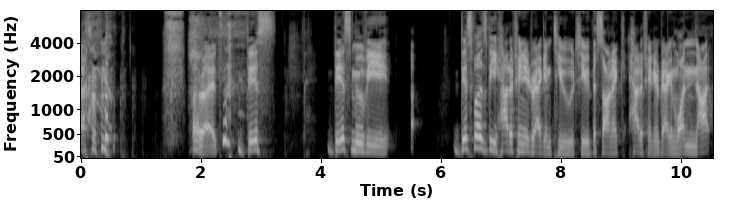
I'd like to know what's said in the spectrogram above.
Um, All right. this this movie uh, this was the how to train your dragon 2 to the sonic how to train your dragon 1 not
